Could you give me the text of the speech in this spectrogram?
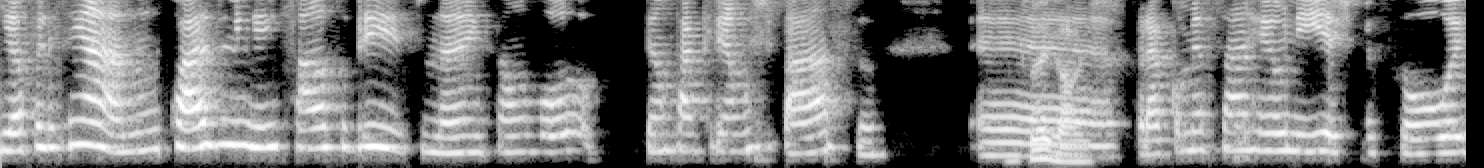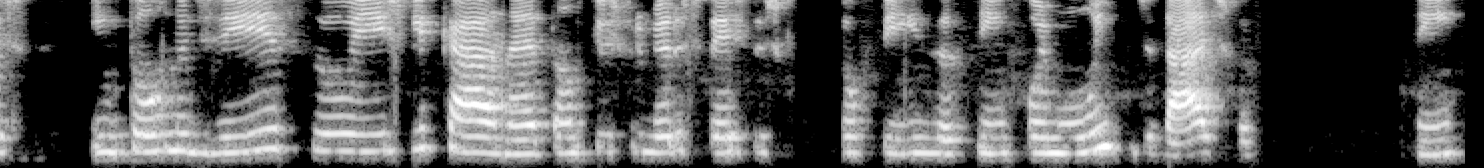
E eu falei assim: ah, não, quase ninguém fala sobre isso, né? Então vou tentar criar um espaço é, para começar a reunir as pessoas em torno disso e explicar, né? Tanto que os primeiros textos que eu fiz, assim, foi muito didático, assim,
